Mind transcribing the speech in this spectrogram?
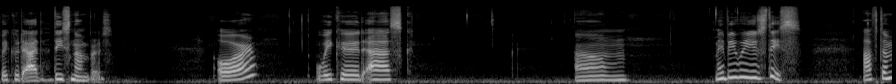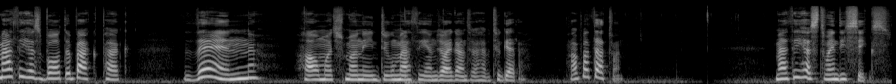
We could add these numbers. Or we could ask, um, maybe we use this. After Mathy has bought a backpack, then how much money do Mathy and Giganto have together? How about that one? Mathy has 26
